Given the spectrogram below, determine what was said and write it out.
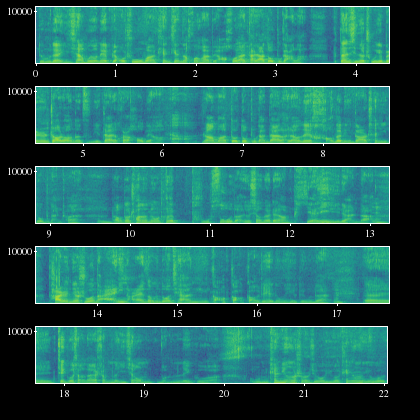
对不对？以前不有那表叔嘛，天天的换块表，后来大家都不敢了。担心的出去被人照着呢，自己戴了块好表，知道吗？都都不敢戴了。然后那好的领带衬衣都不敢穿，然后都穿的那种特别朴素的，就相对来讲便宜一点的，怕人家说呢，哎，你哪来这么多钱？你搞搞搞这些东西，对不对？嗯，这个我想起来什么呢？以前我们我们那个我们天津的时候就有一个天津有个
